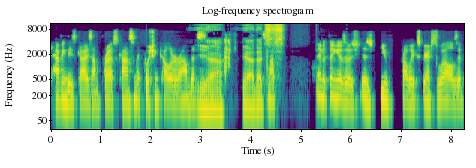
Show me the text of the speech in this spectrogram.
having these guys on press constantly pushing color around. That's yeah, yeah. That's, that's not, and the thing is, as, as you've probably experienced as well, is that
